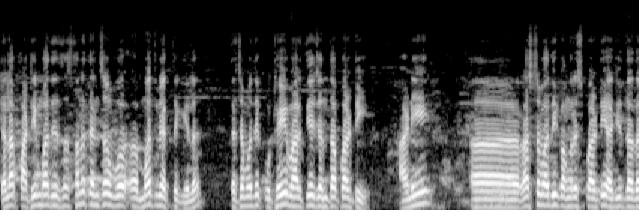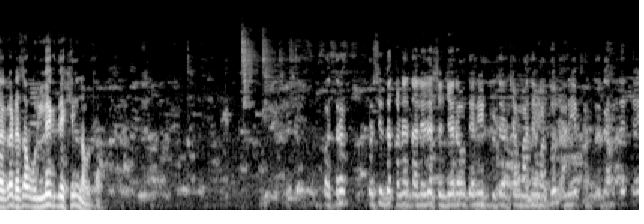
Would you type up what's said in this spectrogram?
त्याला पाठिंबा देत असताना त्यांचं व मत व्यक्त केलं. त्याच्यामध्ये कुठेही भारतीय जनता पार्टी आणि राष्ट्रवादी काँग्रेस पार्टी अजितदादा गट याचा उल्लेख देखील नव्हता. पत्रक प्रसिद्ध करण्यात आलेलं संजय राऊत यांनी ट्विटरच्या माध्यमातून आणि पत्रकामध्ये ते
